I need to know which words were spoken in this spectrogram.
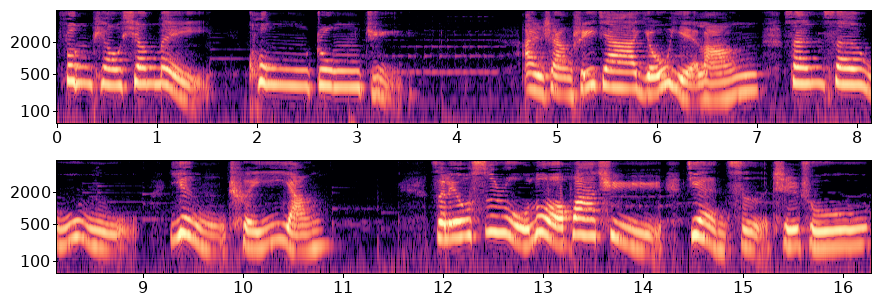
风飘香袂空中举。岸上谁家有野狼？三三五五映垂杨。子留丝入落花去，见此踟蹰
